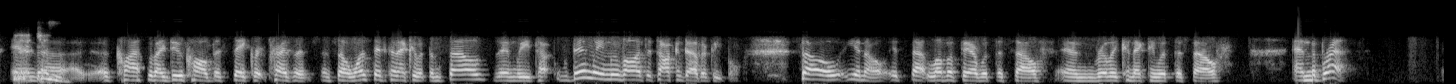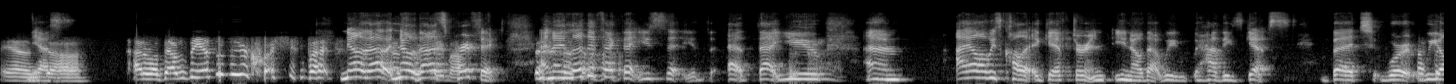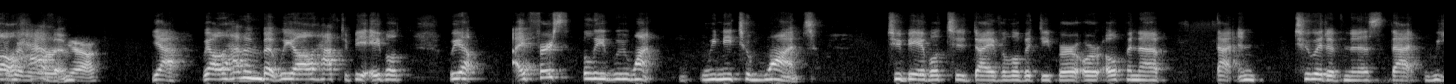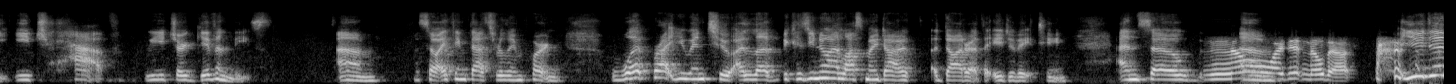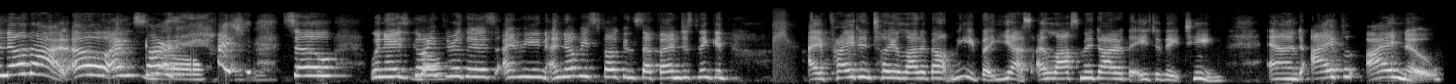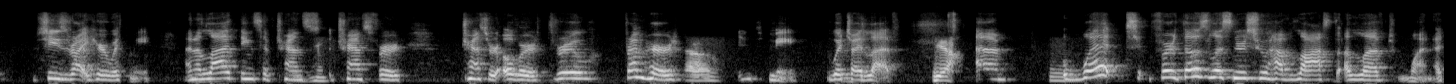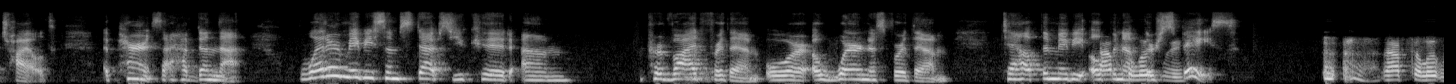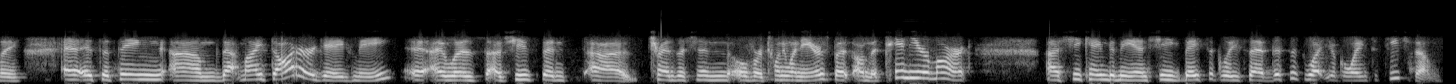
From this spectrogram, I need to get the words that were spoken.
and uh, a class that I do called the Sacred Presence. And so once they've connected with themselves, then we talk, then we move on to talking to other people. So you know, it's that love affair with the self and really connecting with the self and the breath. And yes. uh, I don't know if that was the answer to your question, but no, that that's no, that's perfect. and I love the fact that you said uh, that you. Um, I always call it a gift, or you know that we have these gifts, but we're we all have them. Yeah yeah, we all have them, but we all have to be able. We, I first believe we want, we need to want to be able to dive a little bit deeper or open up that intuitiveness that we each have. We each are given these. Um, so I think that's really important. What brought you into? I love because you know I lost my daughter, a daughter at the age of eighteen, and so no, um, I didn't know that you didn't know that. Oh, I'm sorry. No. so when I was going no. through this, I mean, I know we spoke and stuff, but I'm just thinking, I probably didn't tell you a lot about me, but yes, I lost my daughter at the age of 18, and I I know she's right here with me, and a lot of things have trans- mm-hmm. transferred transferred over through from her oh. into me, which I love. Yeah. Um, Mm. What, for those listeners who have lost a loved one, a child, a parents that have done that, what are maybe some steps you could um, provide for them or awareness for them to help them maybe open Absolutely. up their space? Absolutely. It's a thing um, that my daughter gave me. I was uh, she's been uh, transitioned over 21 years, but on the 10 year mark, uh, she came to me and she basically said, "This is what you're going to teach them."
